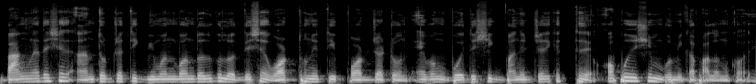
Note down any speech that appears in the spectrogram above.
বাংলাদেশের আন্তর্জাতিক বিমানবন্দরগুলো দেশের অর্থনীতি, পর্যটন এবং বৈদেশিক বাণিজ্যের ক্ষেত্রে অপরিসীম ভূমিকা পালন করে।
